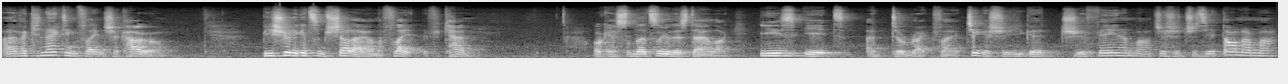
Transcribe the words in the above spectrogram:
I have a connecting flight in Chicago. Be sure to get some shut eye on the flight if you can. Okay, so let's look at this dialogue. Is it a direct flight? 这个是一个直飞的吗？就是直接到那儿吗？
